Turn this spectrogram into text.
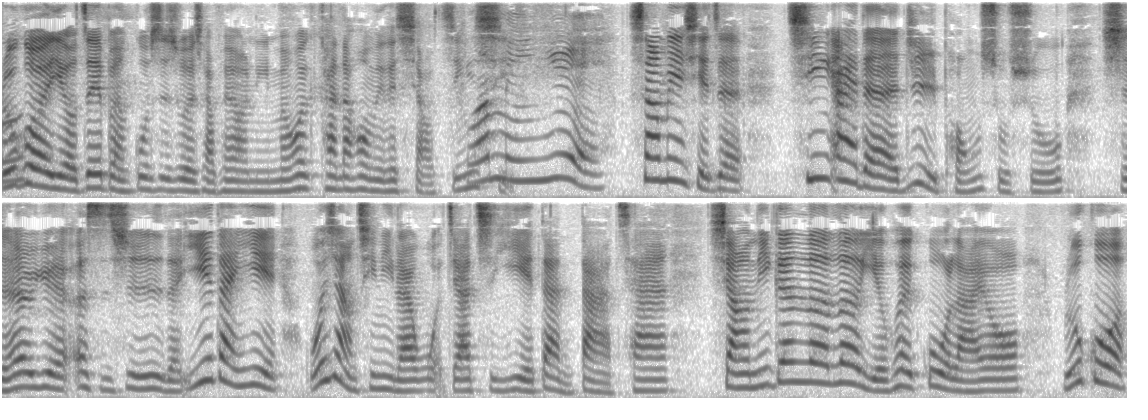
如果有这本故事书的小朋友，你们会看到后面有个小惊王喜，明月，上面写着：“亲爱的日鹏叔叔，十二月二十四日的耶诞夜，我想请你来我家吃耶诞大餐。小尼跟乐乐也会过来哦。如果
